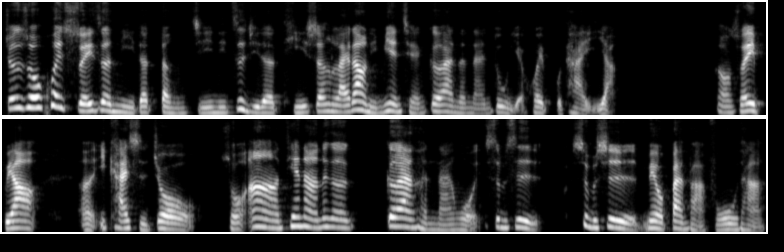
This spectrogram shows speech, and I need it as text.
就是说会随着你的等级、你自己的提升来到你面前，个案的难度也会不太一样哦，所以不要呃一开始就说啊，天哪，那个个案很难，我是不是是不是没有办法服务他？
